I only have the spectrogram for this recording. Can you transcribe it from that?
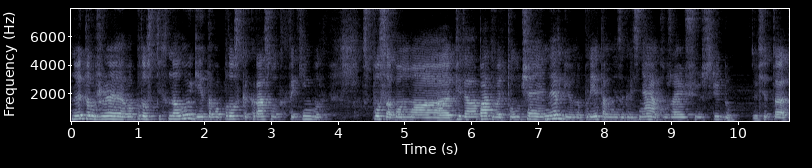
Но это уже вопрос технологии, это вопрос как раз вот к таким вот способом а, перерабатывать, получая энергию, но при этом не загрязняя окружающую среду. То есть это,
